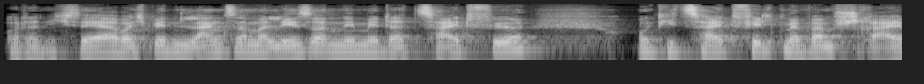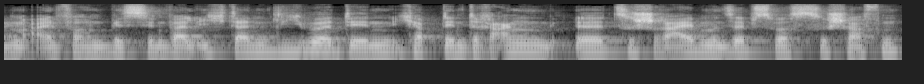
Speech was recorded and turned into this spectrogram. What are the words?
Oder nicht sehr, aber ich bin ein langsamer Leser und nehme mir da Zeit für. Und die Zeit fehlt mir beim Schreiben einfach ein bisschen, weil ich dann lieber den, ich habe den Drang äh, zu schreiben und selbst was zu schaffen.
